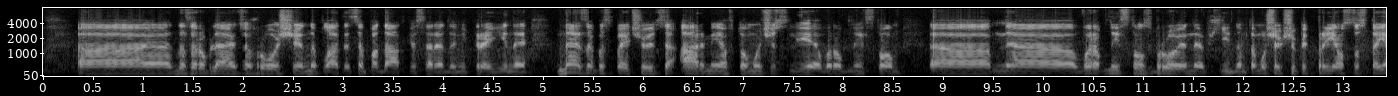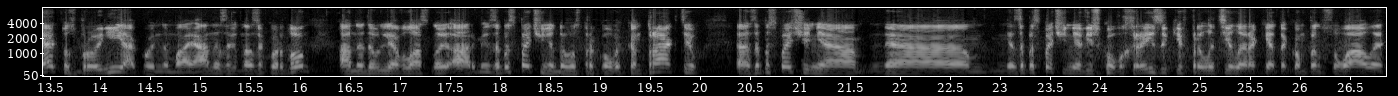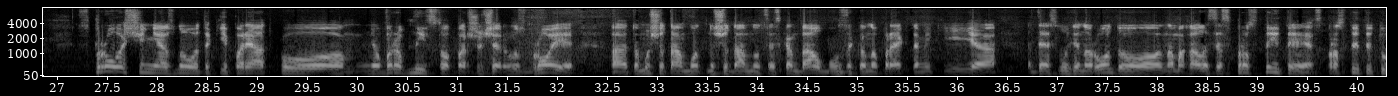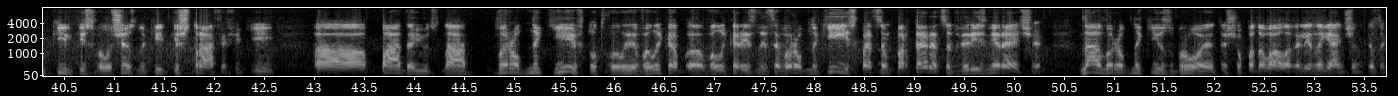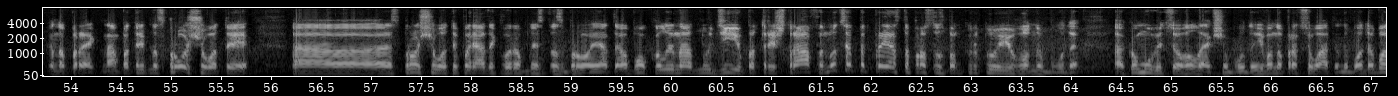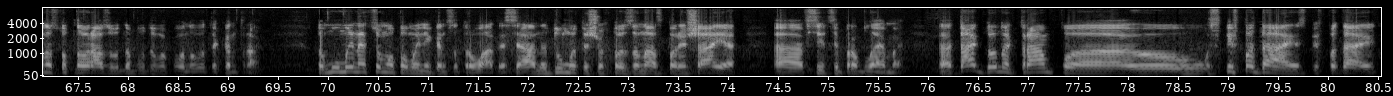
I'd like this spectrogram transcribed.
не заробляються гроші, не платяться податки всередині країни, не забезпечується армія, в тому числі виробництвом. е, е, Виробництвом зброї необхідним, тому що якщо підприємства стоять, то зброї ніякої немає, а не за на закордон, а не для власної армії. Забезпечення довгострокових контрактів, е, забезпечення е, забезпечення військових ризиків. Прилетіли ракети, компенсували спрощення знову таки порядку виробництва в першу чергу зброї, тому що там от нещодавно цей скандал був законопроектом, який е, де слуги народу намагалися спростити спростити ту кількість величезну кількість штрафів, які падають на виробників. Тут вели, велика е, велика різниця. Виробники і спецімпортери це дві різні речі. На виробників зброї, те, що подавала Галіна Янченко, законопроект, нам потрібно спрощувати. Е, Спрощувати порядок виробництва зброї, або коли на одну дію по три штрафи, ну це підприємство просто збанкрутує його не буде. А кому від цього легше буде, і воно працювати не буде, або наступного разу не буде виконувати контракт. Тому ми на цьому повинні концентруватися, а не думати, що хтось за нас порішає е, всі ці проблеми. Е, Так, Дональд Трамп співпадає, співпадають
